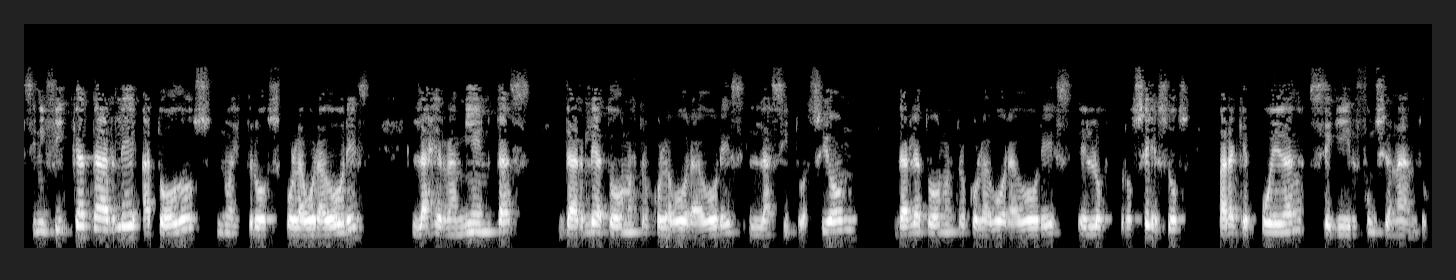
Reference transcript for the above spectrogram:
Significa darle a todos nuestros colaboradores las herramientas darle a todos nuestros colaboradores la situación, darle a todos nuestros colaboradores eh, los procesos para que puedan seguir funcionando.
